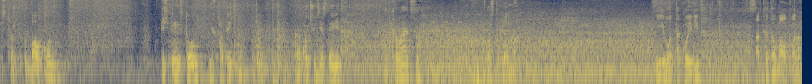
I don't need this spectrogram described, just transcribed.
здесь тоже такой балкон, письменный стол, и смотрите, какой чудесный вид. Открывается, просто бомба. И вот такой вид с открытого балкона.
